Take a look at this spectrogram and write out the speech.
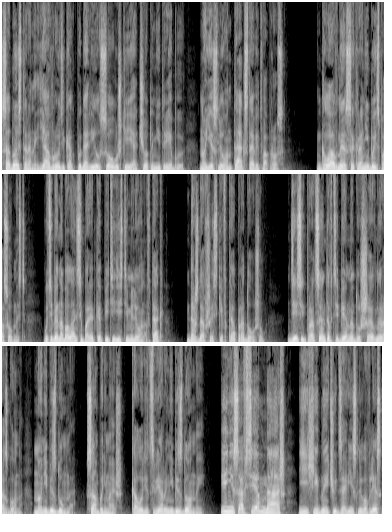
С одной стороны, я вроде как подарил совушке и отчета не требую. Но если он так ставит вопрос... Главное, сохрани боеспособность. У тебя на балансе порядка 50 миллионов, так? Дождавшись кивка, продолжил. 10% тебе на душевный разгон, но не бездумно. Сам понимаешь, колодец веры не бездонный. «И не совсем наш», — ехидно и чуть завистливо влез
